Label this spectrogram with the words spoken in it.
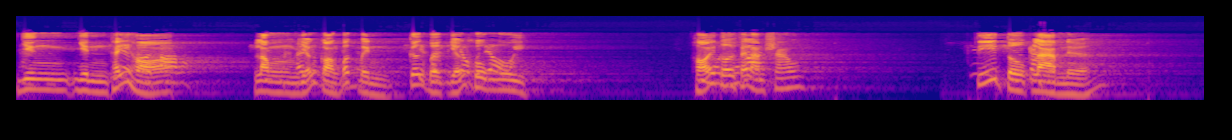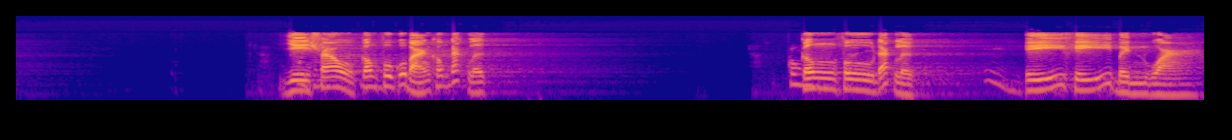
Nhưng nhìn thấy họ, Lòng vẫn còn bất bình, Cơn bực vẫn khôn nguôi. Hỏi tôi phải làm sao? Tiếp tục làm nữa. Vì sao công phu của bạn không đắc lực? Công phu đắc lực. Ý khí bình hòa.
